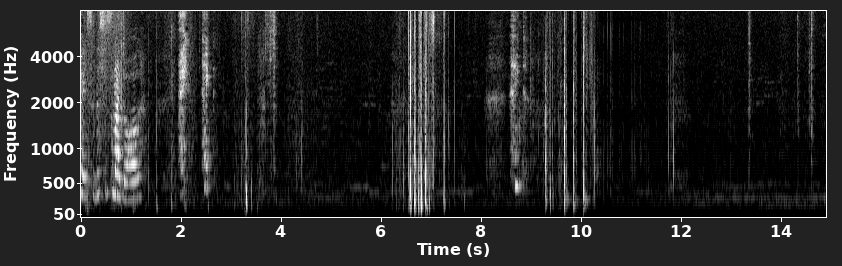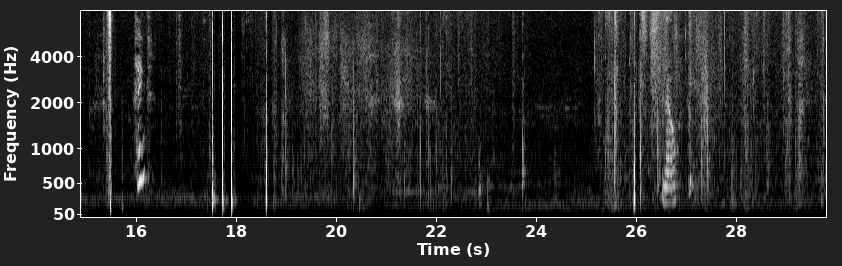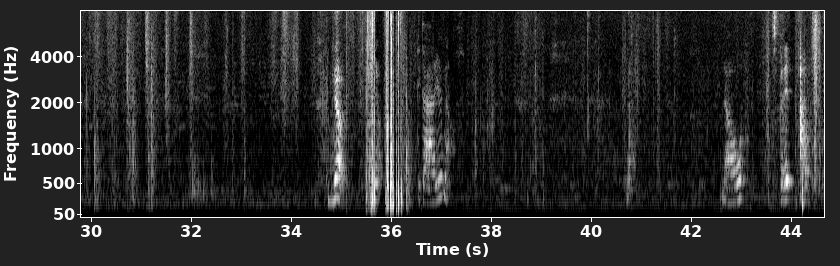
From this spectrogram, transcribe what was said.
Okay, so this is my dog. Hey, Hank. Hank. Hank. No. No. No. Get that out of your mouth. No. No. Spit it out.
